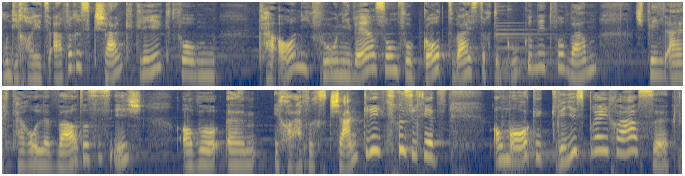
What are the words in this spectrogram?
Und ich habe jetzt einfach ein Geschenk gekriegt vom, keine Ahnung, vom Universum, von Gott, weiss doch der Google nicht von wem. Spielt eigentlich keine Rolle, wer das ist. Aber ähm, ich habe einfach ein Geschenk gekriegt, dass ich jetzt am Morgen Grießbrei essen kann.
